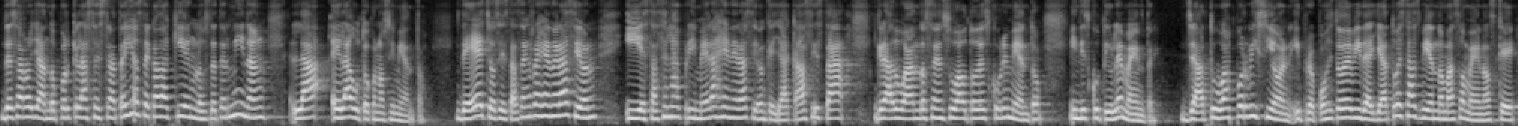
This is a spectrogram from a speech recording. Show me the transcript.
desarrollando, porque las estrategias de cada quien los determinan el autoconocimiento. De hecho, si estás en regeneración y estás en la primera generación que ya casi está graduándose en su autodescubrimiento, indiscutiblemente ya tú vas por visión y propósito de vida, ya tú estás viendo más o menos que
